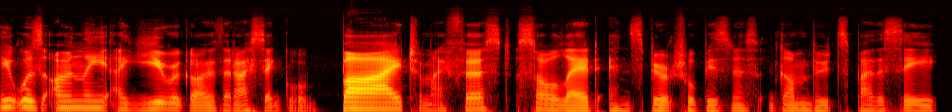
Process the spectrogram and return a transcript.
It was only a year ago that I said goodbye to my first soul led and spiritual business, Gumboots by the Sea.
